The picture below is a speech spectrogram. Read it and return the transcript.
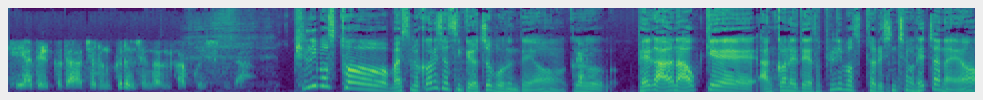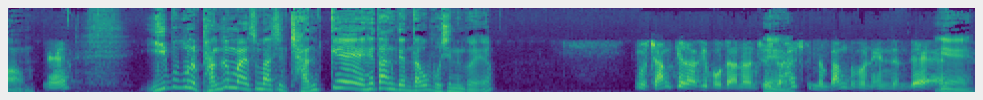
해야 될 거다. 저는 그런 생각을 갖고 있습니다. 필리버스터 말씀을 꺼내셨으니까 여쭤보는데요. 그 네. 199개 안건에 대해서 필리버스터를 신청을 했잖아요. 네. 이 부분은 방금 말씀하신 잔꾀에 해당된다고 보시는 거예요? 뭐 장결하기보다는 저희가 예. 할수 있는 방법은 했는데 예.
